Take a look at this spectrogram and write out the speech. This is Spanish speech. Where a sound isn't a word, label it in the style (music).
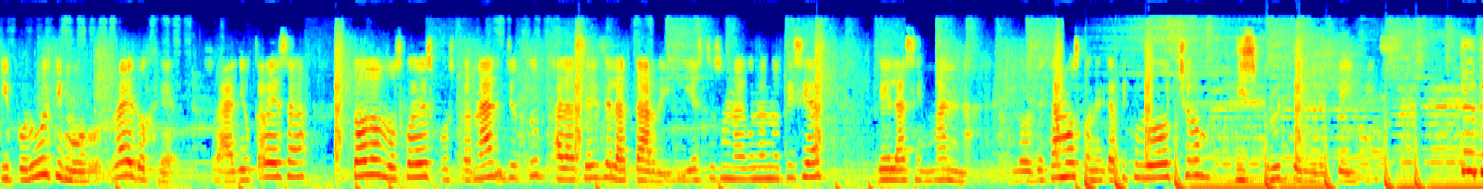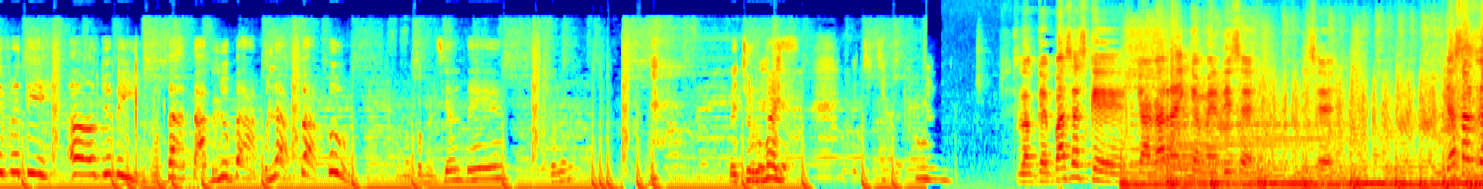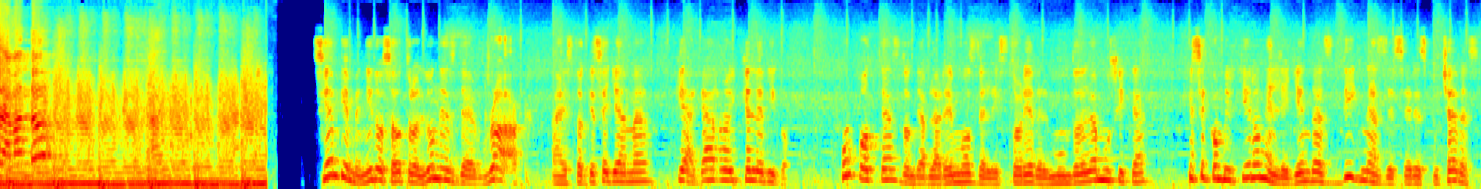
Y por último, Radiohead, Radio Cabeza, todos los jueves por su canal YouTube a las 6 de la tarde. Y estas son algunas noticias de la semana. Los dejamos con el capítulo 8. Disfrútenlo, babies. Tutti frutti, all you be. Ba, ba, blu, ba, bla, ba, boom. Como el comercial de. De Churrumais. Lo que pasa es que, que agarra y que me dice, dice, ¿ya estás grabando? Sean bienvenidos a otro lunes de rock, a esto que se llama ¿Qué agarro y qué le digo? Un podcast donde hablaremos de la historia del mundo de la música que se convirtieron en leyendas dignas de ser escuchadas.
